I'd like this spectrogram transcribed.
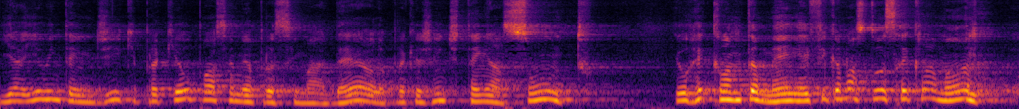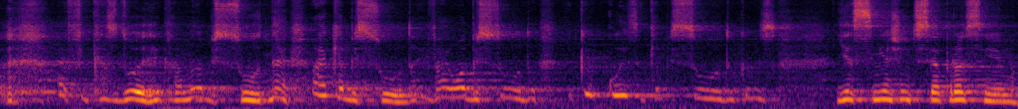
E aí eu entendi que para que eu possa me aproximar dela, para que a gente tenha assunto, eu reclamo também, aí fica nós duas reclamando. Aí fica as duas reclamando, absurdo, né? Olha que absurdo, aí vai um absurdo, que coisa, que absurdo, que absurdo. E assim a gente se aproxima.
